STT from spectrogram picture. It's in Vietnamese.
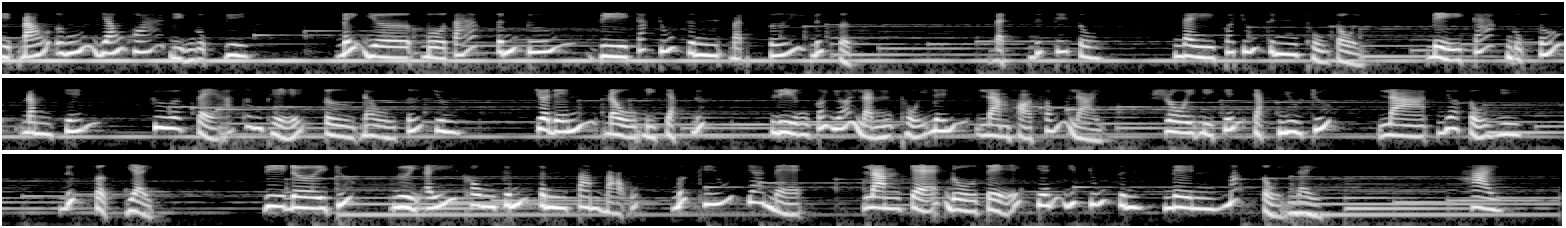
nghiệp báo ứng, giáo hóa địa ngục ghi. Bấy giờ Bồ Tát tính tướng vì các chúng sinh bạch với Đức Phật. Bạch Đức Thế Tôn, Này có chúng sinh thụ tội, Bị các ngục tốt đâm chém, Cưa xẻ thân thể từ đầu tới chân, Cho đến đầu bị chặt đứt, liền có gió lạnh thổi đến làm họ sống lại, rồi bị chém chặt như trước là do tội gì? Đức phật dạy, vì đời trước người ấy không kính tinh tam bảo, bất hiếu cha mẹ, làm kẻ đồ tể chém giết chúng sinh nên mắc tội này. Hai,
